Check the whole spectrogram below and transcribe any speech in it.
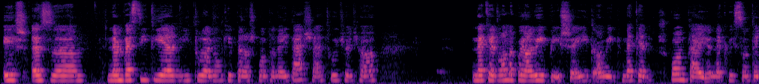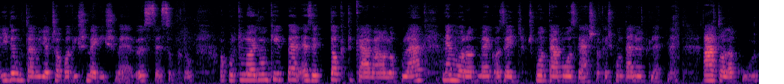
És ez uh, nem veszíti el így tulajdonképpen a spontaneitását, úgyhogy ha neked vannak olyan lépéseid, amik neked spontán jönnek, viszont egy idő után ugye a csapat is megismer, összeszoktok, akkor tulajdonképpen ez egy taktikává alakul át, nem marad meg az egy spontán mozgásnak, egy spontán ötletnek. Átalakul.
